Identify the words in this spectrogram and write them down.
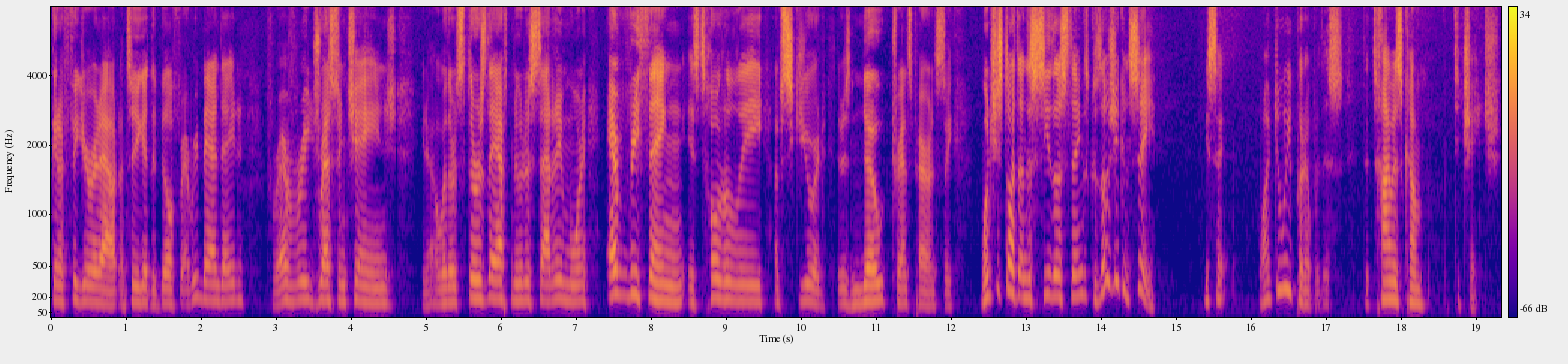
going to figure it out until you get the bill for every band aid, for every dressing change, you know, whether it's Thursday afternoon or Saturday morning. Everything is totally obscured. There's no transparency. Once you start to see those things, because those you can see, you say, why do we put up with this? The time has come to change.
